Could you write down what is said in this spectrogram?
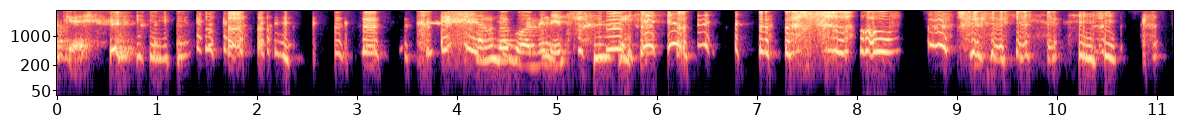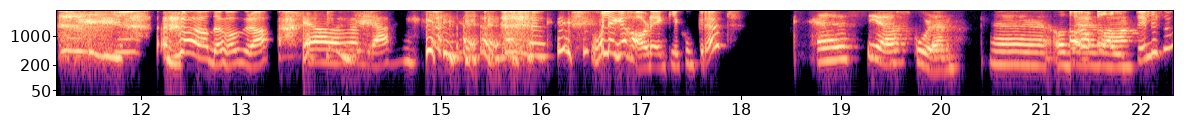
ok. Ja, men da går vi dit. Ja, det var bra. Ja, det var bra. Hvor lenge har du egentlig konkurrert? Eh, Siden skolen. Eh, og det var Alltid, liksom?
